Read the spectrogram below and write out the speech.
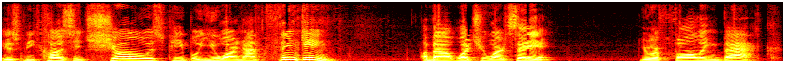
is because it shows people you are not thinking about what you are saying. You are falling back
